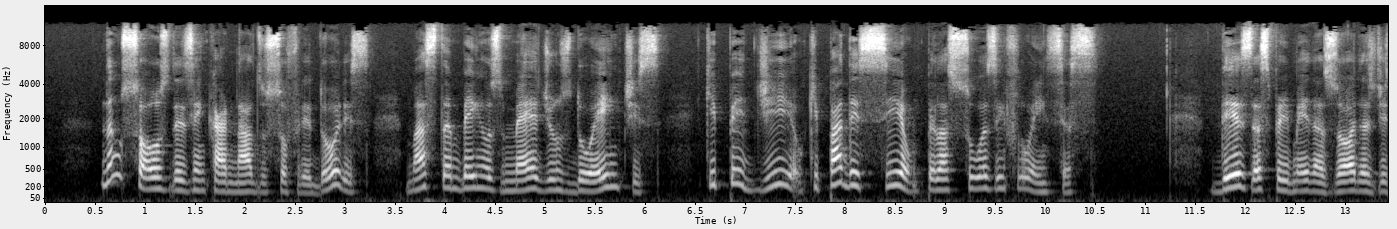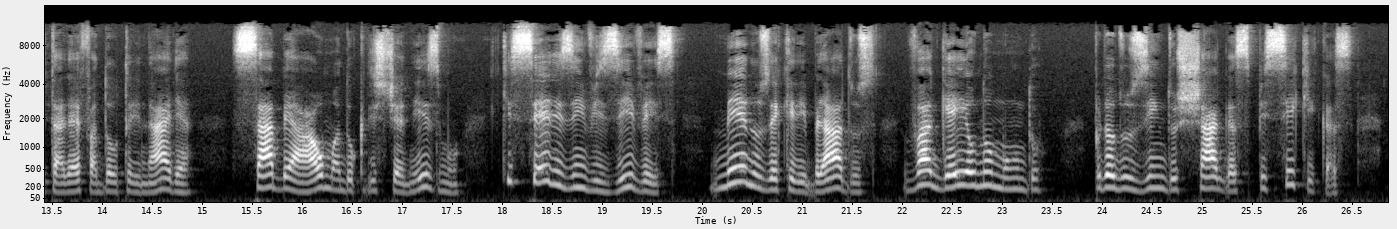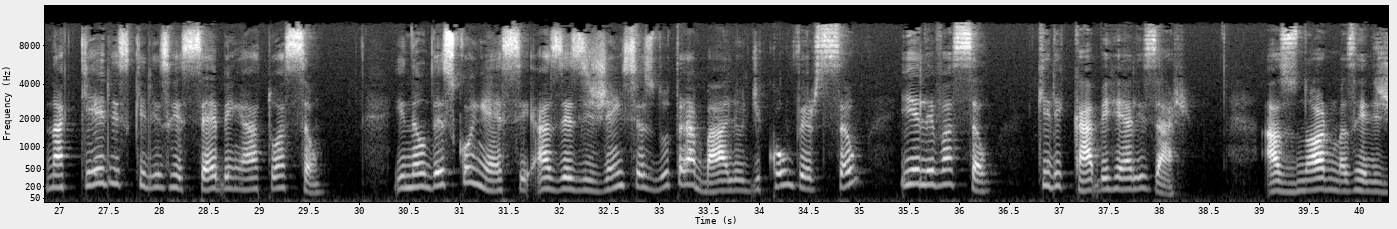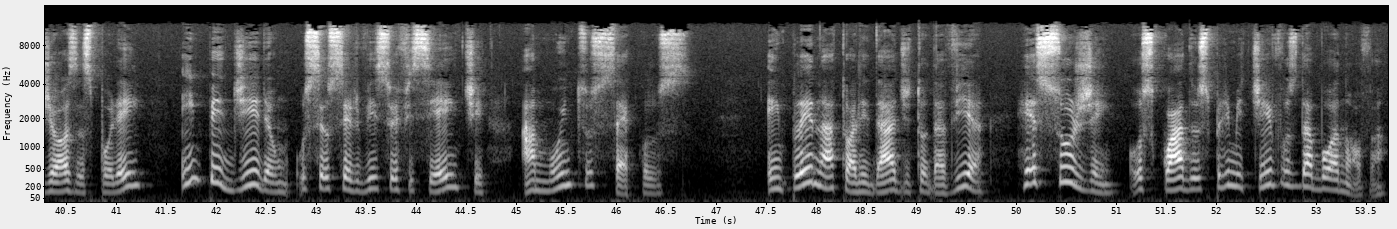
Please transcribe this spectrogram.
não só os desencarnados sofredores, mas também os médiuns doentes que pediam, que padeciam pelas suas influências. Desde as primeiras horas de tarefa doutrinária, sabe a alma do cristianismo que seres invisíveis, menos equilibrados, vagueiam no mundo, produzindo chagas psíquicas naqueles que lhes recebem a atuação e não desconhece as exigências do trabalho de conversão e elevação que lhe cabe realizar. As normas religiosas, porém, impediram o seu serviço eficiente há muitos séculos. Em plena atualidade, todavia, ressurgem os quadros primitivos da Boa Nova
